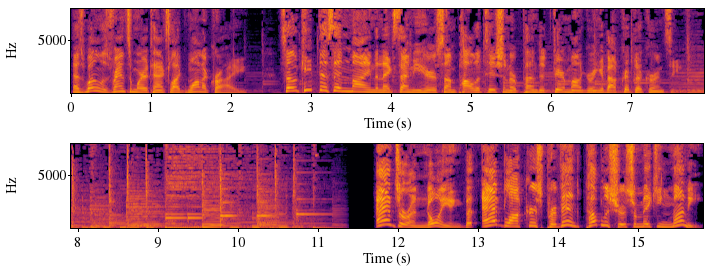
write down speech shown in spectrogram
as well as ransomware attacks like WannaCry. So keep this in mind the next time you hear some politician or pundit fearmongering about cryptocurrency. Ads are annoying, but ad blockers prevent publishers from making money.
